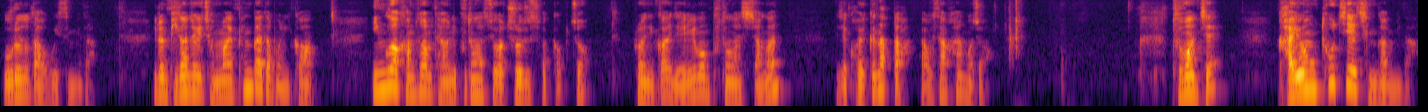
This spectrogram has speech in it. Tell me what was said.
우려도 나오고 있습니다. 이런 비관적인 전망이 팽배하다 보니까 인구가 감소하면 당연히 부동산 수요가 줄어들 수밖에 없죠. 그러니까 이제 일본 부동산 시장은 이제 거의 끝났다라고 생각하는 거죠. 두 번째, 가용 토지의 증가입니다.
